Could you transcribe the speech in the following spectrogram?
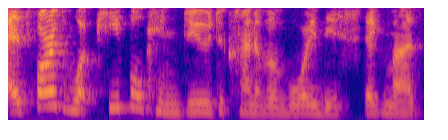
as far as what people can do to kind of avoid these stigmas,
